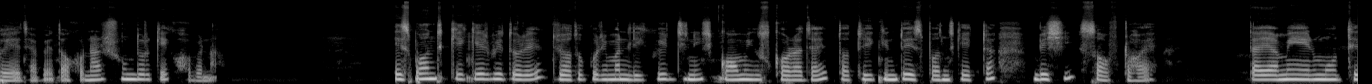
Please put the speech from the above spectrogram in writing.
হয়ে যাবে, তখন আর সুন্দর কেক হবে না। স্পঞ্জ কেকের ভিতরে যত পরিমাণ লিকুইড জিনিস কম ইউজ করা যায়, ততই কিন্তু স্পঞ্জ কেকটা বেশি সফট হয়। তাই আমি এর মধ্যে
